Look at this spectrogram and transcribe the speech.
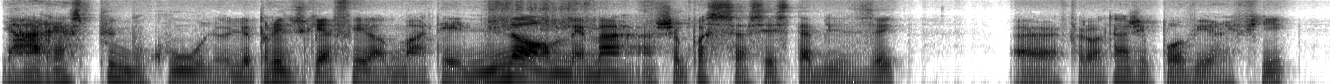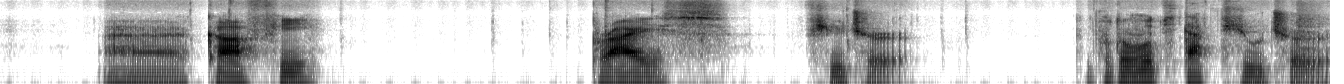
il n'en reste plus beaucoup. Le prix du café a augmenté énormément. Je ne sais pas si ça s'est stabilisé. Euh, ça fait longtemps que je n'ai pas vérifié. Euh, coffee Price Future. Il faut toujours que tu tapes Future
